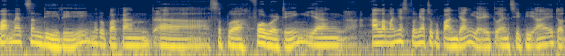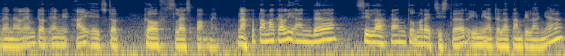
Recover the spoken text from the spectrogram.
PubMed sendiri merupakan uh, sebuah forwarding yang alamannya sebetulnya cukup panjang yaitu ncbi.nlm.nih.gov/pubmed. Nah, pertama kali Anda silahkan untuk meregister. Ini adalah tampilannya.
